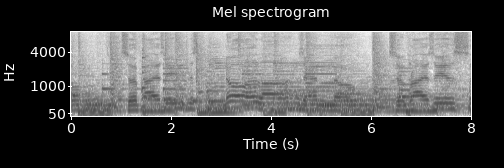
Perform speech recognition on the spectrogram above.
No surprises, no alarms and no surprises. This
